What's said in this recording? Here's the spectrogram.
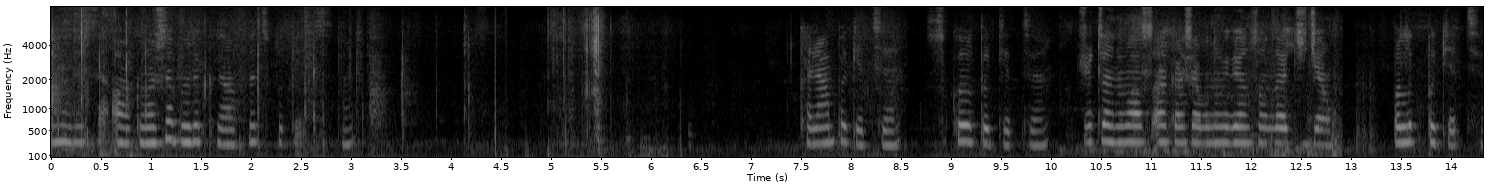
Birincisi arkadaşlar böyle kıyafet paketi. Kalem paketi, skol paketi, jüt animals arkadaşlar bunu videonun sonunda açacağım. Balık paketi,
